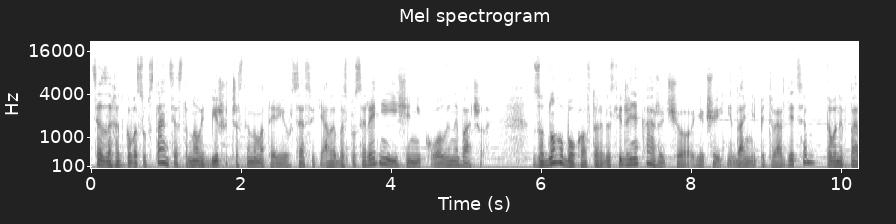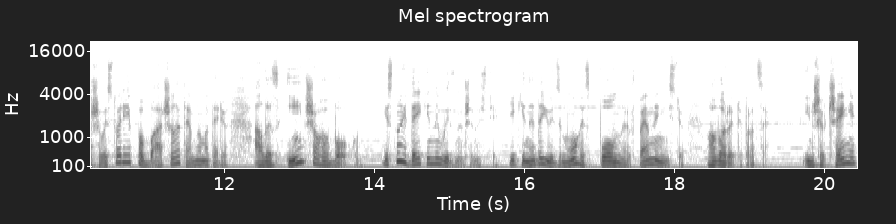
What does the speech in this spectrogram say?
Ця загадкова субстанція становить більшу частину матерії у всесвіті, але безпосередньо її ще ніколи не бачили. З одного боку, автори дослідження кажуть, що якщо їхні дані підтвердяться, то вони вперше в історії побачили темну матерію. Але з іншого боку, існують деякі невизначеності, які не дають змоги з повною впевненістю говорити про це. Інші вчені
